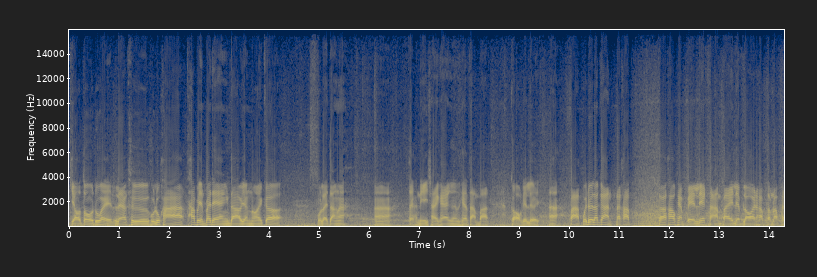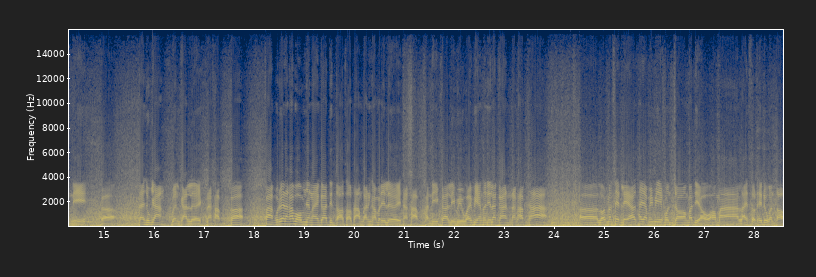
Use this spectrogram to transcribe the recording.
เกียร์ออโต้ด้วย และคือคุณลูกค้าถ้าเป็นป้ายแดงดาวอย่างน้อยก็คนหลายตังค์นะ อ่า แต่คันนี้ใช้แค่เงินแค่ 3 บาทก็ออกได้เลย อ่าฝากไว้ด้วยแล้วกันนะครับ ก็เข้าแคมเปญเลข3ไปเรียบร้อยนะครับสำหรับคันนี้ก็ได้ทุกอย่างเหมือนกันเลยนะครับ ก็ฝากไว้ด้วยนะครับผมยังไงก็ติดต่อสอบถามกันเข้ามาได้เลยนะครับคันนี้ก็รีวิวไว้เพียงเท่านี้แล้วกันนะครับ ถ้า รถมันเสร็จแล้วถ้ายังไม่มีคนจองก็เดี๋ยวเอามาไลฟ์สดให้ดูกันต่อ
